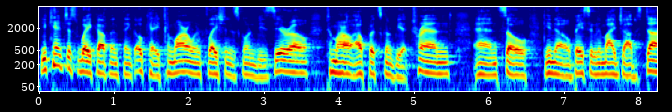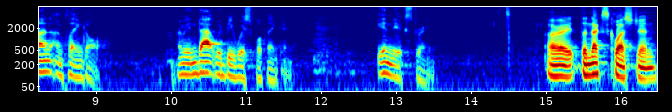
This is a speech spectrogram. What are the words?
you can't just wake up and think, okay, tomorrow inflation is going to be zero, tomorrow output's going to be at trend, and so, you know, basically my job's done, I'm playing golf. I mean, that would be wishful thinking in the extreme. All right, the next question.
